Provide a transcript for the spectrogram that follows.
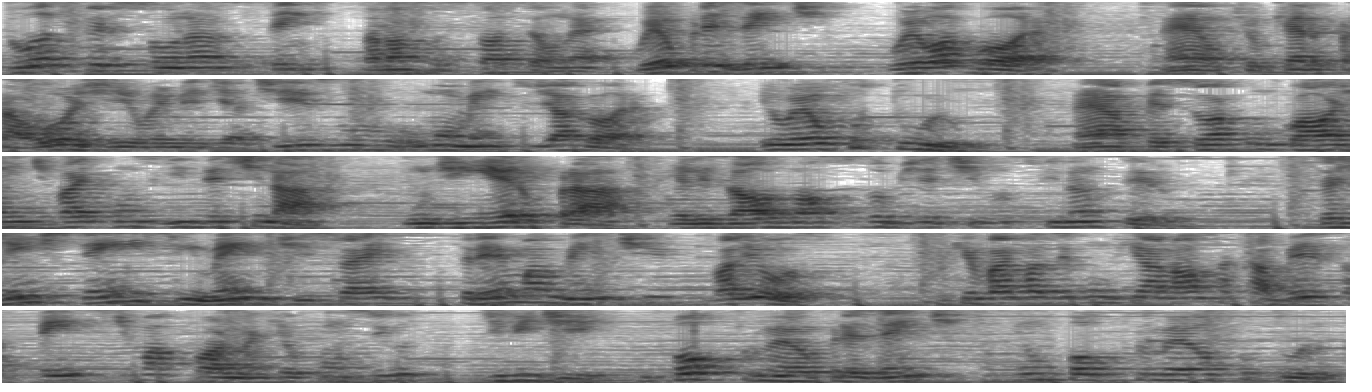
duas personas dentro da nossa situação, né? O eu presente, o eu agora, né? O que eu quero para hoje, o imediatismo, o momento de agora. E o eu futuro, né? A pessoa com qual a gente vai conseguir destinar um dinheiro para realizar os nossos objetivos financeiros. Se a gente tem isso em mente, isso é extremamente valioso, porque vai fazer com que a nossa cabeça pense de uma forma que eu consigo dividir um pouco para o meu eu presente e um pouco para o meu eu futuro.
